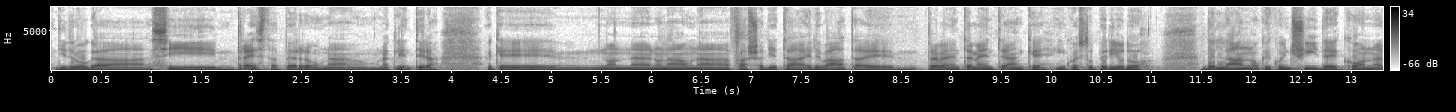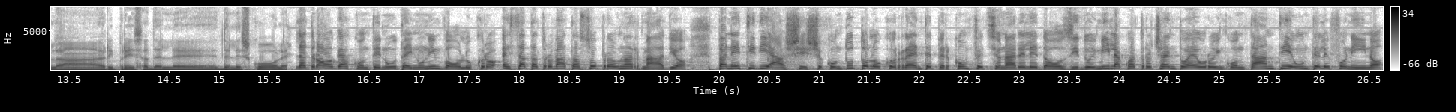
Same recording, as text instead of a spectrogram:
di droga si presta per una, una clientela che non, non, ha una fascia di età elevata e prevalentemente anche in questo periodo dell'anno che coincide con la ripresa delle, delle scuole. La droga contenuta in un involucro è stata trovata sopra un armadio, panetti di hashish con tutto l'occorrente per confezionare le dosi, 2400 euro in contanti contanti e un telefonino.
